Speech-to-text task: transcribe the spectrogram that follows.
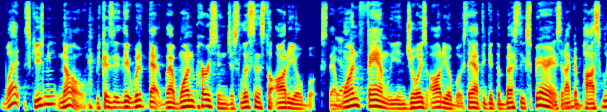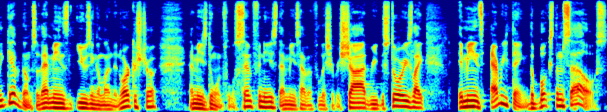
what? Excuse me? No, because it, what if that that one person just listens to audiobooks? That Yeah. one family enjoys audiobooks. They have to get the best experience that I could mm-hmm. possibly give them. So that means using a London orchestra. That means doing full symphonies. That means having Phylicia Rashad read the stories. Like it means everything. The books themselves.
